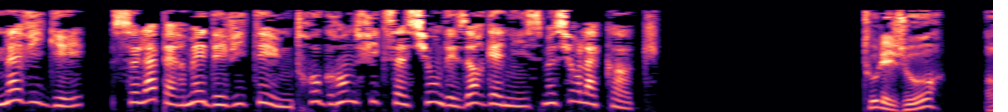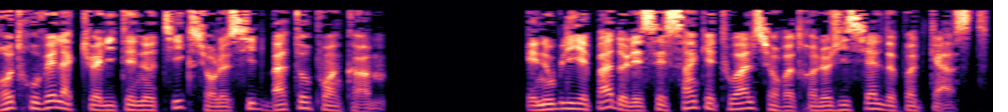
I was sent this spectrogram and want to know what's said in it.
Naviguer, cela permet d'éviter une trop grande fixation des organismes sur la coque. Tous les jours, retrouvez l'actualité nautique sur le site bateau.com. Et n'oubliez pas de laisser 5 étoiles sur votre logiciel de podcast.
